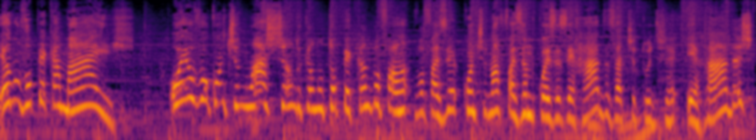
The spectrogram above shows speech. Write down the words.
eu não vou pecar mais? Ou eu vou continuar achando que eu não estou pecando, vou, fala- vou fazer, continuar fazendo coisas erradas, atitudes erradas,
